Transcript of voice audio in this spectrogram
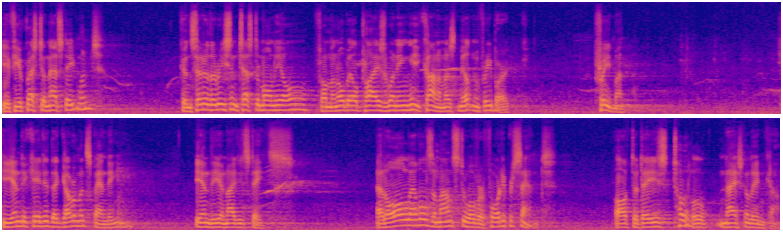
If you question that statement, consider the recent testimonial from the Nobel Prize-winning economist Milton Friedman. He indicated that government spending in the United States at all levels amounts to over 40% of today's total national income.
